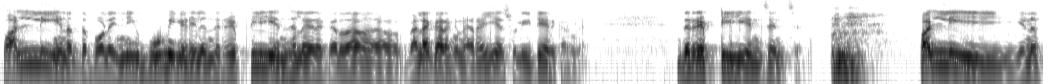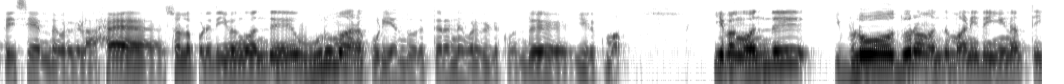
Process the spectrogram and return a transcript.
பள்ளி இனத்தை போல் இன்றைக்கி பூமிக்கடியில் இந்த ரெப்டீலியன்ஸ் எல்லாம் இருக்கிறதா விளக்காரங்க நிறைய சொல்லிகிட்டே இருக்காங்க. இந்த ரெப்டீலியன்ஸ் பள்ளி இனத்தை சேர்ந்தவர்களாக சொல்லப்படுது. இவங்க வந்து உருமாறக்கூடிய அந்த ஒரு திறன் இவர்களுக்கு வந்து இருக்குமா? இவங்க வந்து இவ்வளோ தூரம் வந்து மனித இனத்தை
